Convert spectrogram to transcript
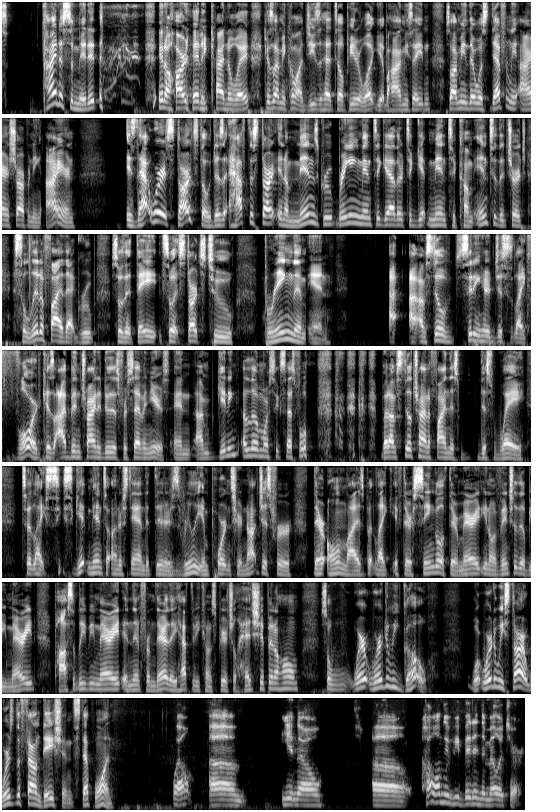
kind of submitted. in a hard headed kind of way. Because, I mean, come on, Jesus had to tell Peter, What? Get behind me, Satan. So, I mean, there was definitely iron sharpening iron is that where it starts though? Does it have to start in a men's group, bringing men together to get men to come into the church, solidify that group so that they, so it starts to bring them in? I, I'm still sitting here just like floored because I've been trying to do this for seven years and I'm getting a little more successful, but I'm still trying to find this this way to like see, get men to understand that there's really importance here, not just for their own lives, but like if they're single, if they're married, you know, eventually they'll be married, possibly be married, and then from there they have to become spiritual headship in a home. So where where do we go? Where, where do we start? Where's the foundation? Step one. Well, um, you know, uh, how long have you been in the military?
